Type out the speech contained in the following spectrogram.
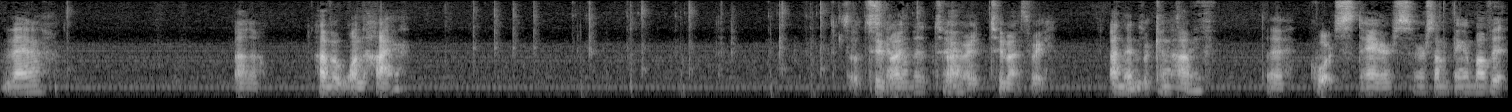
There. I don't know. Have it one higher. So two by scan it too. Alright, two by three. And then we can Two have the quartz stairs or something above it.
